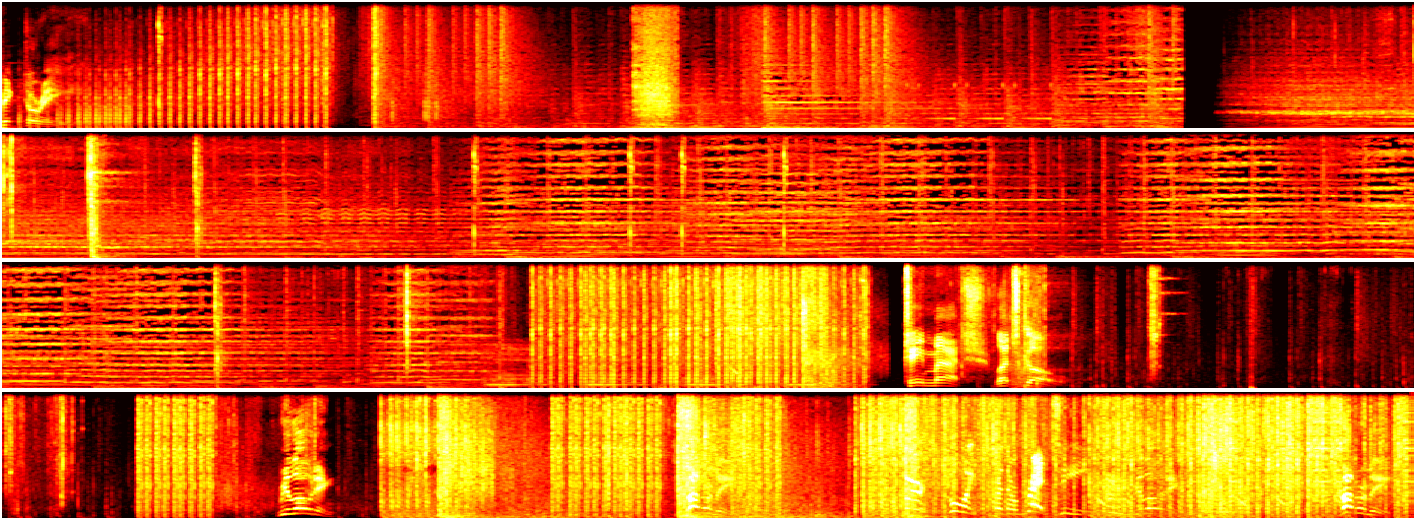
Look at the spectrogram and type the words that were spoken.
victory! Team match, let's go. Reloading! Cover me! First point for the red team. Reloading! Cover me!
